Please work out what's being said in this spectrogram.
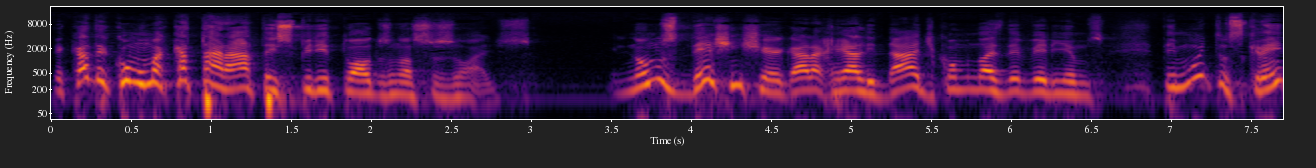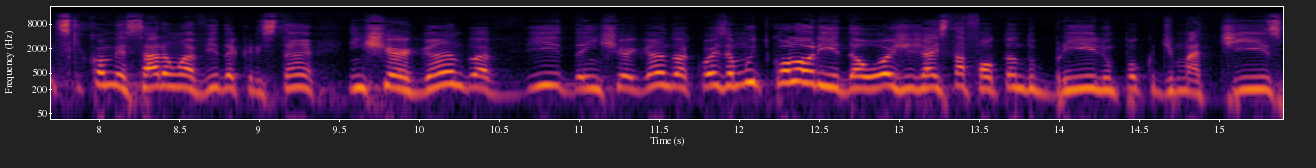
Pecado é como uma catarata espiritual dos nossos olhos. Ele não nos deixa enxergar a realidade como nós deveríamos. Tem muitos crentes que começaram a vida cristã enxergando a vida, enxergando a coisa muito colorida. Hoje já está faltando brilho, um pouco de matiz,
